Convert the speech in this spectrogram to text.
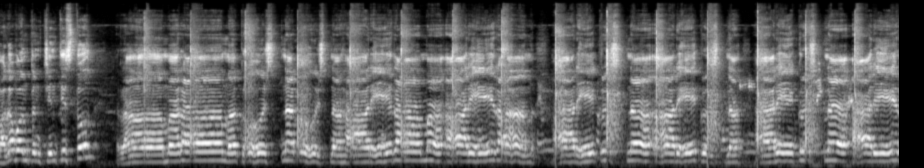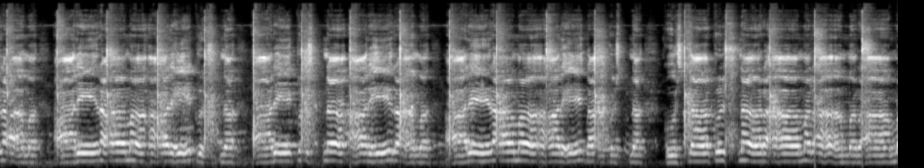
భగవంతుని చింతిస్తూ రామ రామ కృష్ణ కృష్ణ హరే రామ హరే రామ హరే కృష్ణ హరే కృష్ణ హరే కృష్ణ హరే రామ హరే రామ హరే కృష్ణ హరే కృష్ణ హరే రామ హరే రామ హరే కృష్ణ కృష్ణ కృష్ణ రామ రామ రామ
